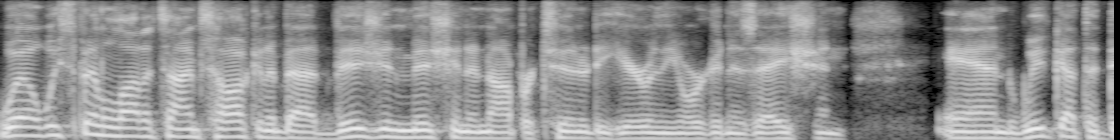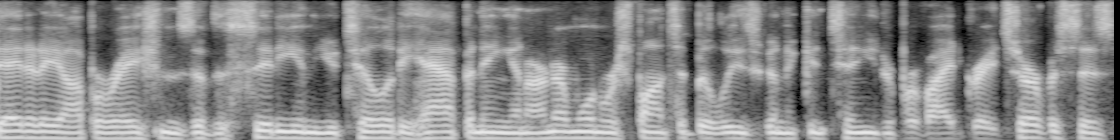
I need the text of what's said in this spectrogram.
Well, we spent a lot of time talking about vision, mission, and opportunity here in the organization. And we've got the day to day operations of the city and the utility happening. And our number one responsibility is going to continue to provide great services.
